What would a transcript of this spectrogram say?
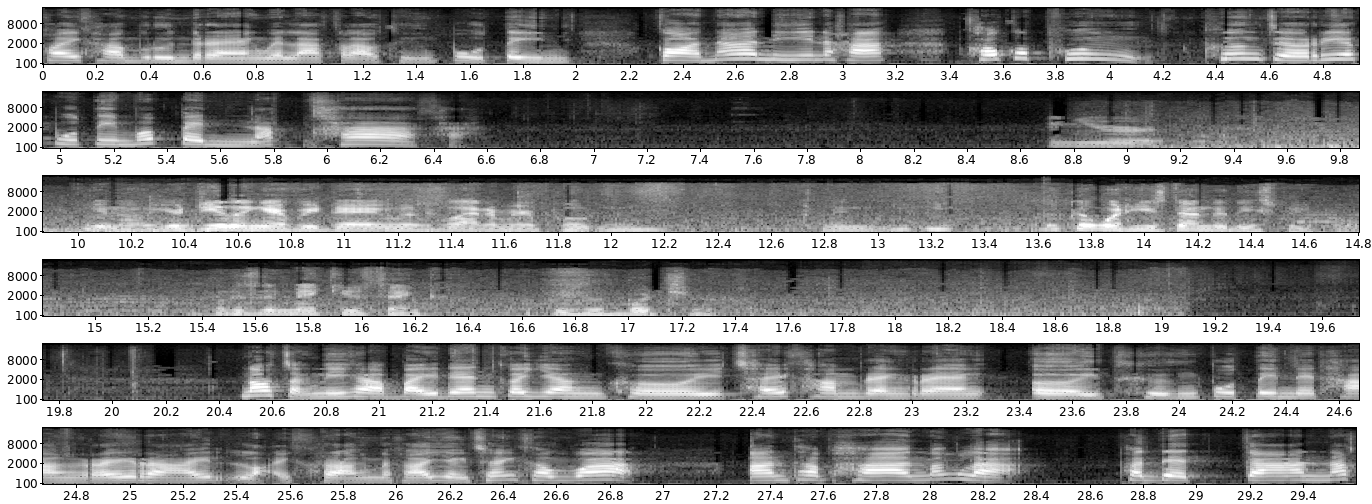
ถ้อยคำรุนแรงเวลากล่าวถึงปูติน ก่อนหน้านี้นะคะเขาก็เพิ่งเพิ่งจะเรียกปูตินว่าเป็นนักฆ่าค่ะ And you're, you know, you're dealing every day with Vladimir Putin. I mean, you, you- look at what he's done to these people. What does it make you think? He's a butcher. นอกจากนี้ค่ะไบเดนก็ยังเคยใช้คำแรงๆ เอ่ยถึงปูตินในทางร้ายๆ หลายครั้งนะคะ อย่างเช่นคำว่า อันธพาลบ้างละเผด็จการนัก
